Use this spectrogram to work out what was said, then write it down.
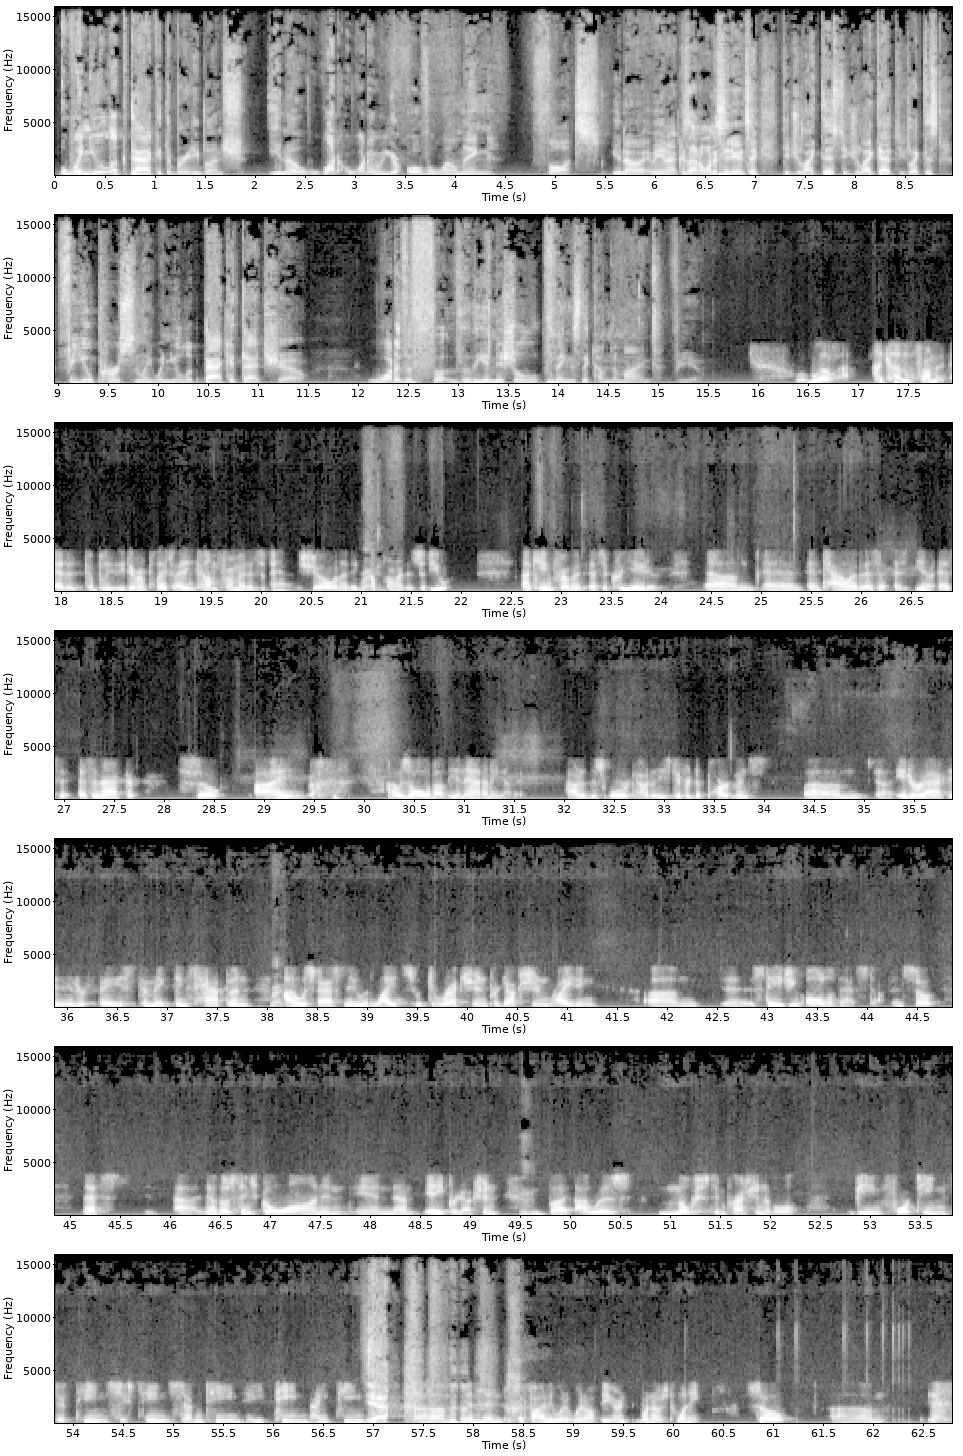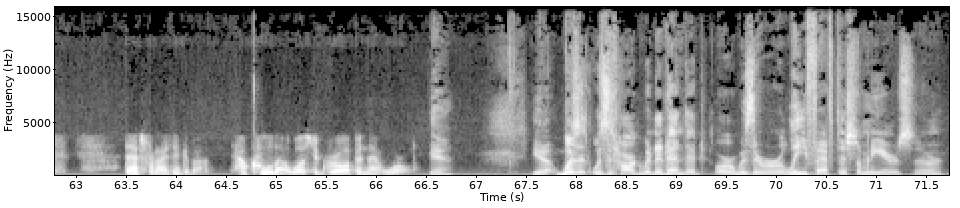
When you look back at the Brady Bunch, you know what? What are your overwhelming thoughts? You know, I mean, because I don't want to sit here and say, "Did you like this? Did you like that? Did you like this?" For you personally, when you look back at that show, what are the th- the, the initial things that come to mind for you? Well, I come from it at a completely different place. I didn't come from it as a fan of the show, and I didn't come from it as a viewer. I came from it as a creator um, and and talent as a as, you know as a, as an actor. So I I was all about the anatomy of it. How did this work? How do these different departments um, uh, interact and interface to make things happen? Right. I was fascinated with lights, with direction, production, writing, um, uh, staging, all of that stuff. And so that's uh, now those things go on in in um, any production, Mhm. but I was most impressionable being 14, 15, 16, 17, 18, 19 Yeah. um, and then finally when it went off the air when I was 20. So um, that's what I think about. How cool that was to grow up in that world. Yeah. You know, was it was it hard when it ended, or was there a relief after so many years? Or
